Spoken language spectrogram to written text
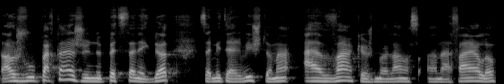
Alors, je vous partage une petite anecdote. Ça m'est arrivé justement avant que je me lance en affaires. Là.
